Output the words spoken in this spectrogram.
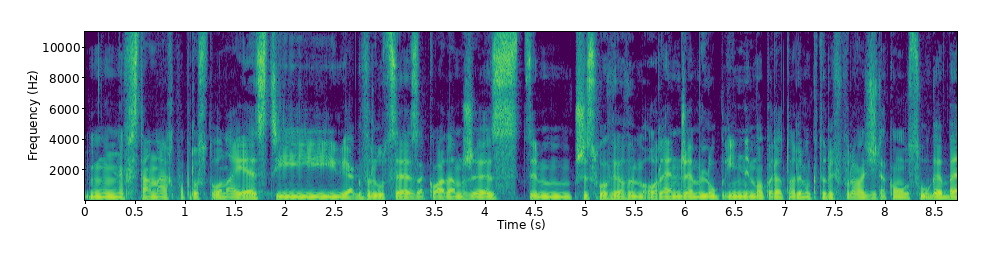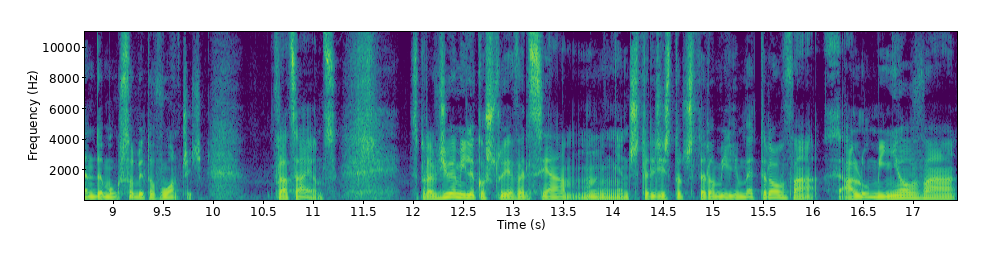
mm, w Stanach po prostu ona jest i jak wrócę, zakładam, że z tym przysłowiowym Orange'em lub innym operatorem, który wprowadzi taką usługę, będę mógł sobie to włączyć wracając. Sprawdziłem, ile kosztuje wersja 44 mm, aluminiowa,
